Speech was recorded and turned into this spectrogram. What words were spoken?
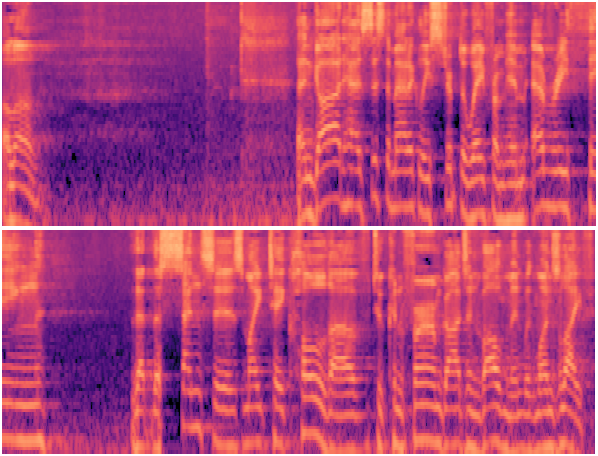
alone. And God has systematically stripped away from him everything that the senses might take hold of to confirm God's involvement with one's life.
